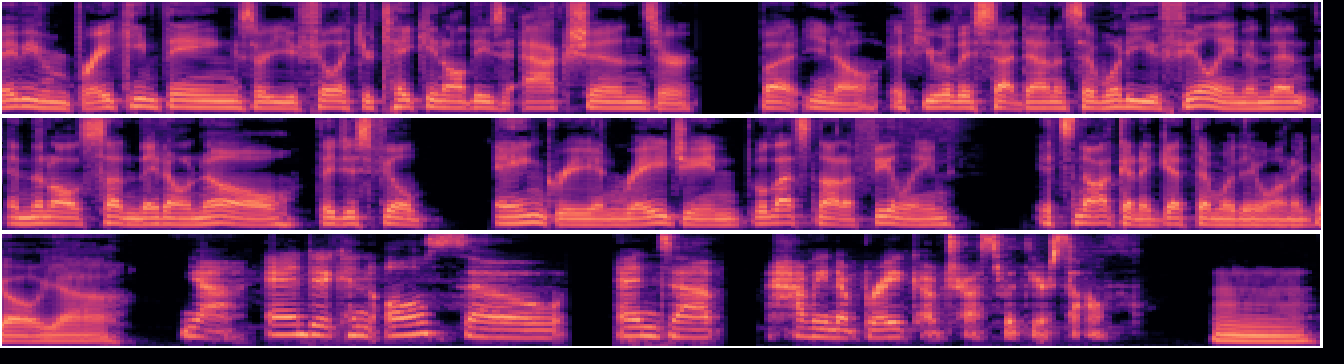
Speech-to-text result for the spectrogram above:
maybe even breaking things or you feel like you're taking all these actions or but you know if you really sat down and said what are you feeling and then and then all of a sudden they don't know they just feel angry and raging well that's not a feeling it's not going to get them where they want to go yeah yeah and it can also end up having a break of trust with yourself mm,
